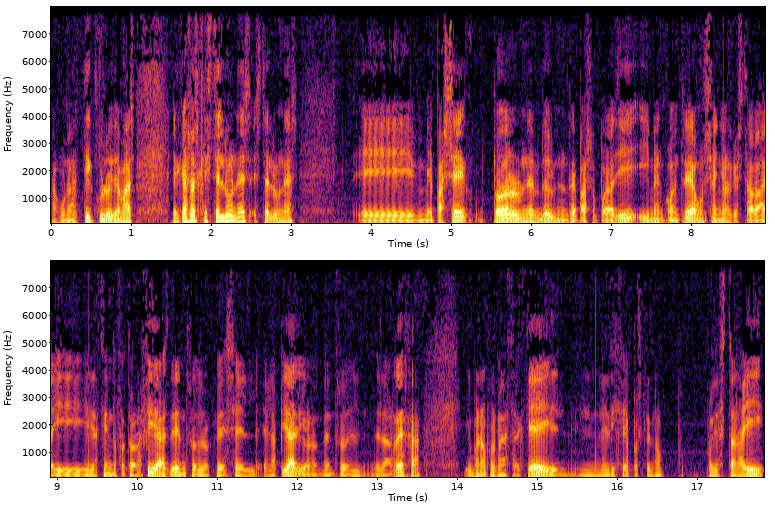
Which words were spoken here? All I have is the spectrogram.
algún artículo y demás. El caso es que este lunes, este lunes, eh, me pasé todo el lunes, me doy un repaso por allí y me encontré a un señor que estaba ahí haciendo fotografías dentro de lo que es el, el apiario, dentro del- de la reja. Y bueno, pues me acerqué y, y le dije pues que no podía estar ahí.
